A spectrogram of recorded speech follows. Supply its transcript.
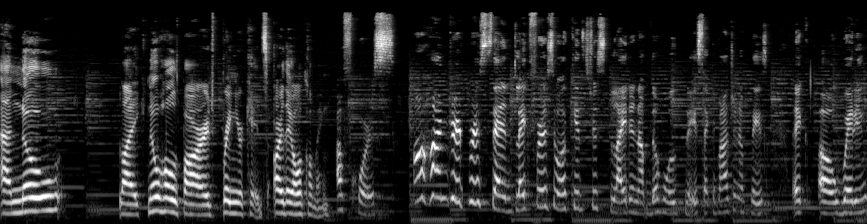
and no like no holds barred bring your kids. Are they all coming? Of course. A hundred percent. Like first of all kids just lighten up the whole place. Like imagine a place like a wedding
